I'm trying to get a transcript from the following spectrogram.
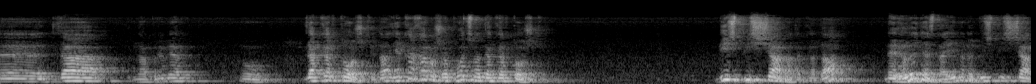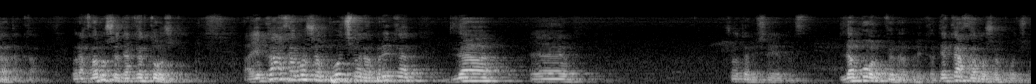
е, для, наприклад, ну, для картошки. Да? Яка хороша почва для картошки? Більш піщана така, да? не глиняста, а іменно більш піщана така. Вона хороша для картошки. А яка хороша почва, наприклад, для. Е, що там ще є нас? Для моркви, наприклад. Яка хороша почва?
